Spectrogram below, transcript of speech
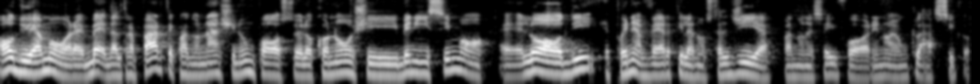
Odio e amore, beh, d'altra parte quando nasci in un posto e lo conosci benissimo, eh, lo odi e poi ne avverti la nostalgia quando ne sei fuori, no? È un classico.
